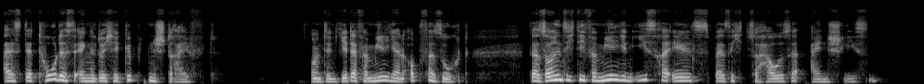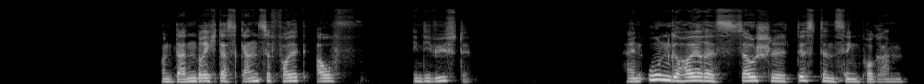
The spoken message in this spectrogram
als der Todesengel durch Ägypten streift und in jeder Familie ein Opfer sucht, da sollen sich die Familien Israels bei sich zu Hause einschließen. Und dann bricht das ganze Volk auf in die Wüste. Ein ungeheures Social Distancing Programm,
